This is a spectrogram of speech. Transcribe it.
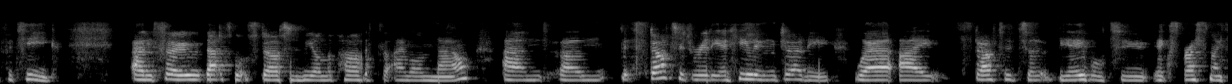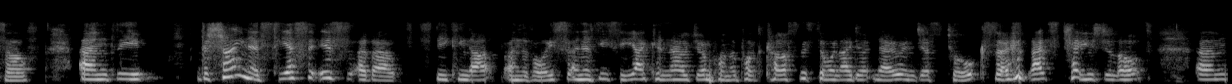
fatigue. And so that's what started me on the path that I'm on now. And um, it started really a healing journey where I started to be able to express myself. And the the shyness, yes, it is about speaking up and the voice. And as you see, I can now jump on a podcast with someone I don't know and just talk. So that's changed a lot. Um,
